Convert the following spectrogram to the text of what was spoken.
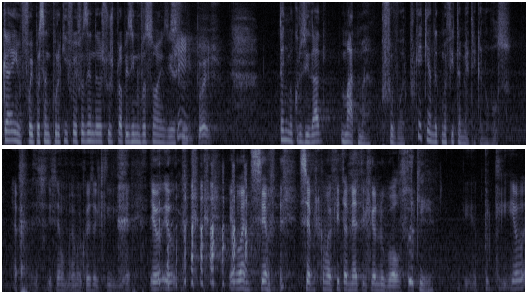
quem foi passando por aqui foi fazendo as suas próprias inovações. E Sim, suas... pois. Tenho uma curiosidade, mate-me, por favor, porquê é que anda com uma fita métrica no bolso? Epá, isso, isso é, uma, é uma coisa que eu, eu, eu ando sempre, sempre com uma fita métrica no bolso. Porquê? Porque eu,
